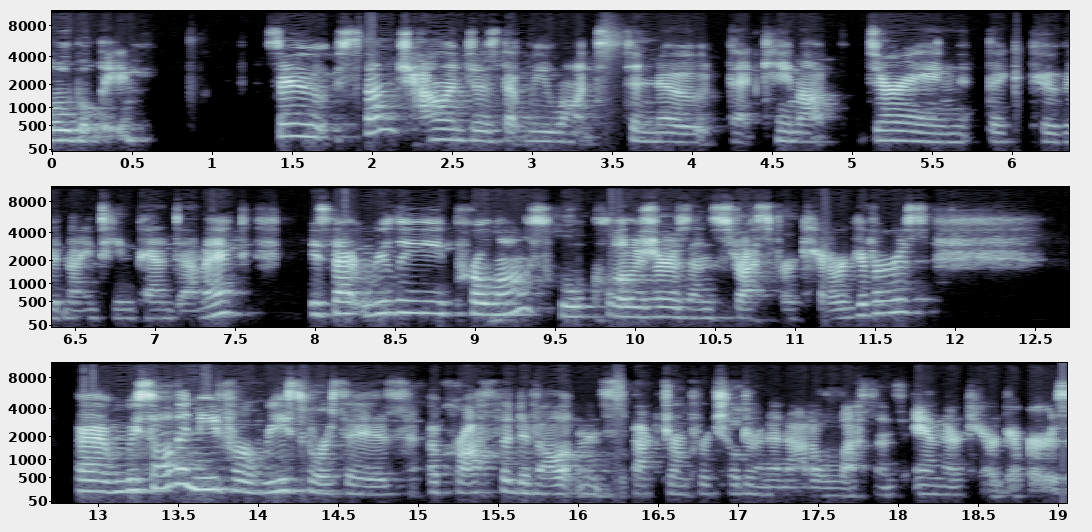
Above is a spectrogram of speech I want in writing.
globally. So, some challenges that we want to note that came up during the COVID 19 pandemic is that really prolonged school closures and stress for caregivers. Uh, we saw the need for resources across the development spectrum for children and adolescents and their caregivers.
